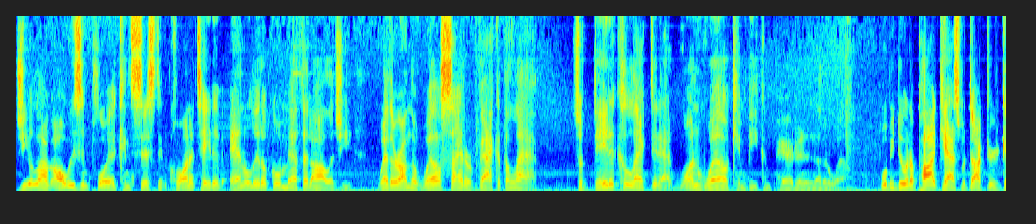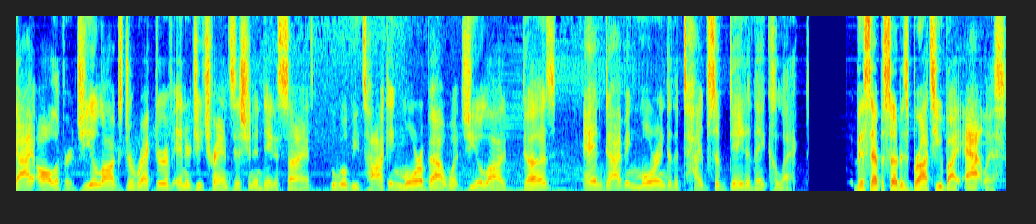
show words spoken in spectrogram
Geolog always employ a consistent quantitative analytical methodology, whether on the well site or back at the lab. So data collected at one well can be compared in another well. We'll be doing a podcast with Dr. Guy Oliver, Geolog's Director of Energy Transition and Data Science, who will be talking more about what Geolog does and diving more into the types of data they collect. This episode is brought to you by Atlas.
